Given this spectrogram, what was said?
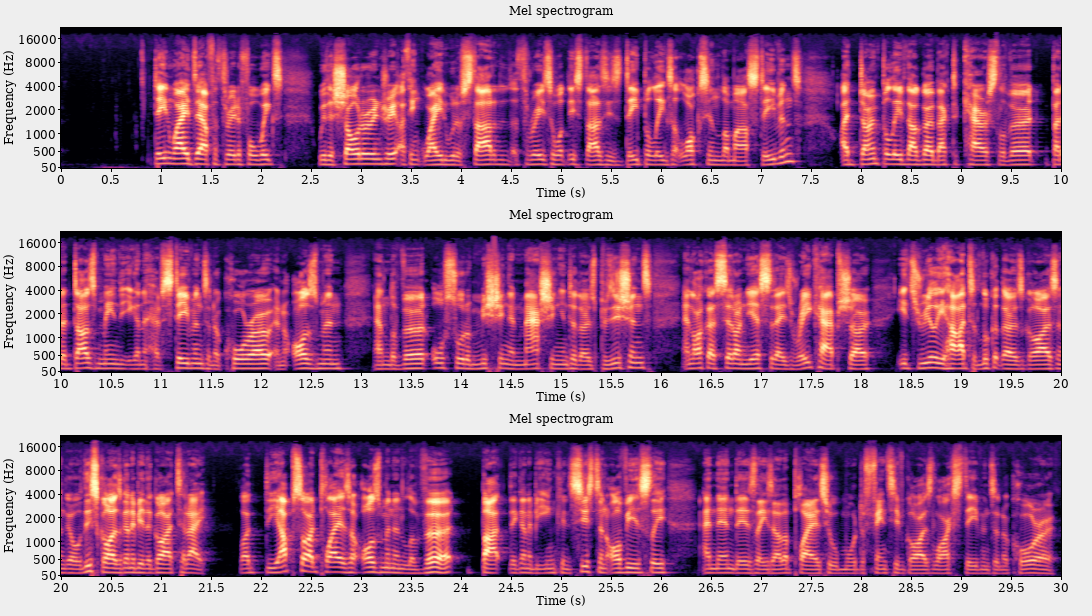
Dean Wade's out for three to four weeks with a shoulder injury. I think Wade would have started at the three. So what this does is deeper leagues it locks in Lamar Stevens. I don't believe they'll go back to Caris LeVert, but it does mean that you're going to have Stevens and Okoro and Osman and LeVert all sort of mishing and mashing into those positions. And like I said on yesterday's recap show, it's really hard to look at those guys and go, well, this guy's going to be the guy today. Like the upside players are Osman and LeVert, but they're going to be inconsistent, obviously. And then there's these other players who are more defensive guys like Stevens and Okoro.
